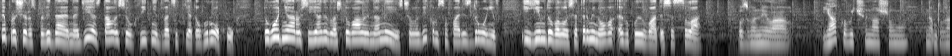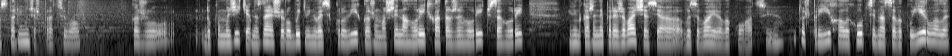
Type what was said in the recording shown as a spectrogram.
Те, про що розповідає Надія, сталося у квітні 25-го року. Того дня росіяни влаштували на неї з чоловіком сафарі з дронів, і їм довелося терміново евакуюватися з села. Позвонила Яковичу нашому, ну, бо на Сталінче ж працював. Кажу, допоможіть, я не знаю, що робити. Він весь в крові. Кажу, машина горить, хата вже горить, все горить. І він каже: не переживай, зараз я визиваю евакуацію. Тож приїхали, хлопці нас евакуювали.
